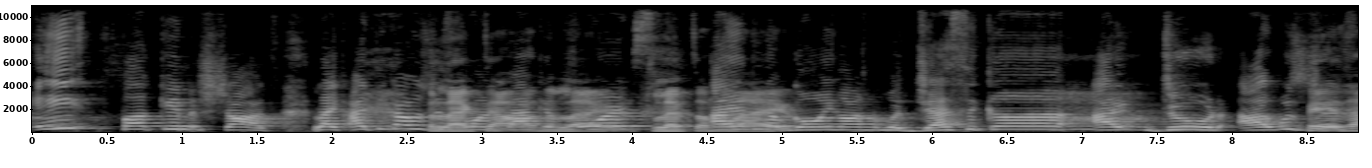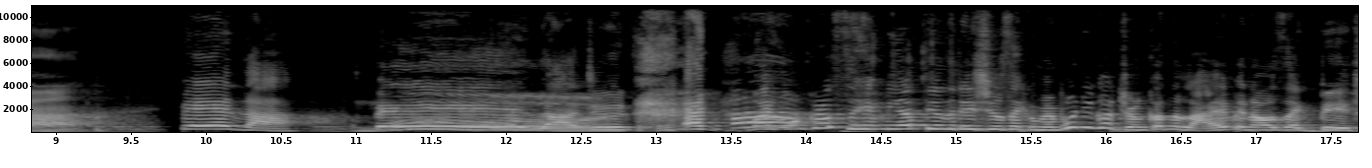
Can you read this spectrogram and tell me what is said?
dude. Eight fucking shots. Like I think I was just Blacked going back and forth. Slept on the I ended up going on with Jessica. I, dude, I was just Peda. Peda. Peda, dude. And my homegirl hit me up the other day. She was like, Remember when you got drunk on the live? And I was like, Bitch,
